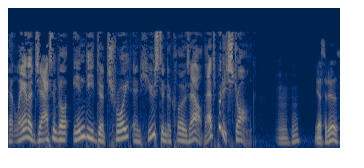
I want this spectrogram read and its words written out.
Atlanta, Jacksonville, Indy, Detroit, and Houston to close out. That's pretty strong. Mm-hmm. Yes, it is.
